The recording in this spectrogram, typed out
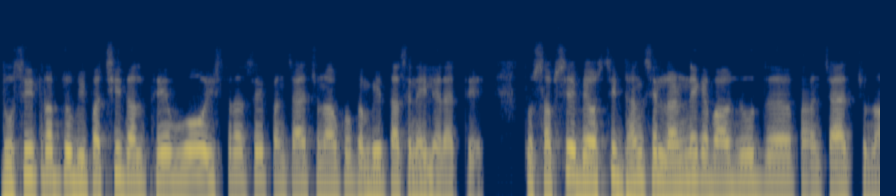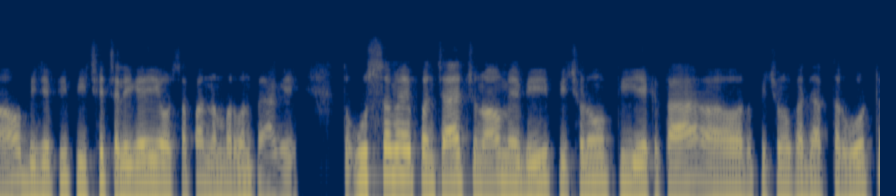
दूसरी तरफ़ जो विपक्षी दल थे, वो इस तरह से पंचायत चुनाव को गंभीरता से नहीं ले रहे थे। तो सबसे व्यवस्थित ढंग से लड़ने के बावजूद पंचायत चुनाव बीजेपी पीछे चली गई और सपा नंबर वन पे आ गई। तो उस समय पंचायत चुनाव में भी पिछड़ों की एकता और पिछड़ों का ज़्यादातर वोट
